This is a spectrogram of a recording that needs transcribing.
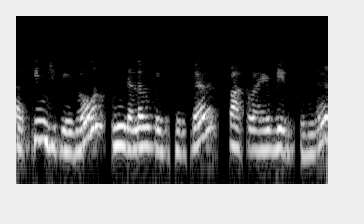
பத்திஞ்சு போயிடும் இந்த அளவுக்கு எடுத்துருக்கேன் பார்க்கலாம் எப்படி இருக்குன்னு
